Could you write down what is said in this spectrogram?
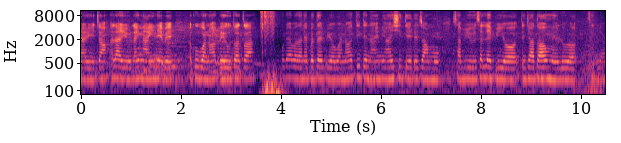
တာတွေအကြောင်းအဲ့လာတွေကိုလိုက်နိုင်ရင်းနဲ့ပဲအခုပေါ့နော်ဘယ်ကိုသွားသွားဘုရားဘာသာနဲ့ပတ်သက်ပြီးတော့ပေါ့နော်တည်တဲ့နိုင်အများကြီးရှိတဲ့အတွက်ကြောင့်မို့စာပေကိုဆက်လက်ပြီးတော့တင်ကြသွားအောင်မယ်လို့တော့စိတ်ကထားပါတ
